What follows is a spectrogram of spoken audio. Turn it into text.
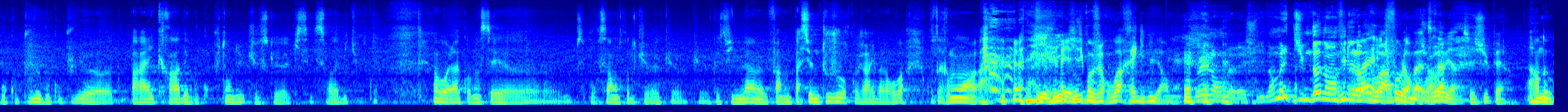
beaucoup plus, beaucoup plus euh, pareil, crade et beaucoup plus tendu que ce que, qui sort d'habitude. quoi. Enfin, voilà, quoi, c'est euh, c'est pour ça, entre autres, que, que, que- que ce film-là enfin, me passionne toujours quand j'arrive à le revoir. Contrairement à Yannick, moi, je le revois régulièrement. Ouais, non, mais je suis- non, mais tu me donnes envie de le Ouais, revoir. il faut le tu revoir. vois. Très bien, c'est super. Arnaud.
